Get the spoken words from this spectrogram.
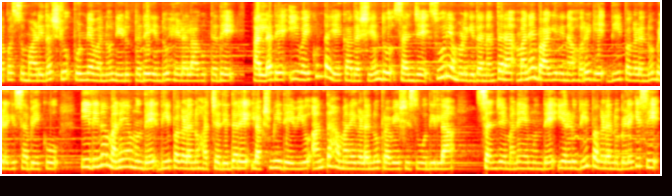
ತಪಸ್ಸು ಮಾಡಿದಷ್ಟು ಪುಣ್ಯವನ್ನು ನೀಡುತ್ತದೆ ಎಂದು ಹೇಳಲಾಗುತ್ತದೆ. ಅಲ್ಲದೆ ಈ ವೈಕುಂಠ ಏಕಾದಶಿಯಂದು ಸಂಜೆ ಸೂರ್ಯ ಮುಳುಗಿದ ನಂತರ ಮನೆ ಬಾಗಿಲಿನ ಹೊರಗೆ ದೀಪಗಳನ್ನು ಬೆಳಗಿಸಬೇಕು. ಈ ದಿನ ಮನೆಯ ಮುಂದೆ ದೀಪಗಳನ್ನು ಹಚ್ಚದಿದ್ದರೆ ಲಕ್ಷ್ಮೀ ದೇವಿಯು ಅಂತಹ ಮನೆಗಳನ್ನು ಪ್ರವೇಶಿಸುವುದಿಲ್ಲ. ಸಂಜೆ ಮನೆಯ ಮುಂದೆ ಎರಡು ದೀಪಗಳನ್ನು ಬೆಳಗಿಸಿ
